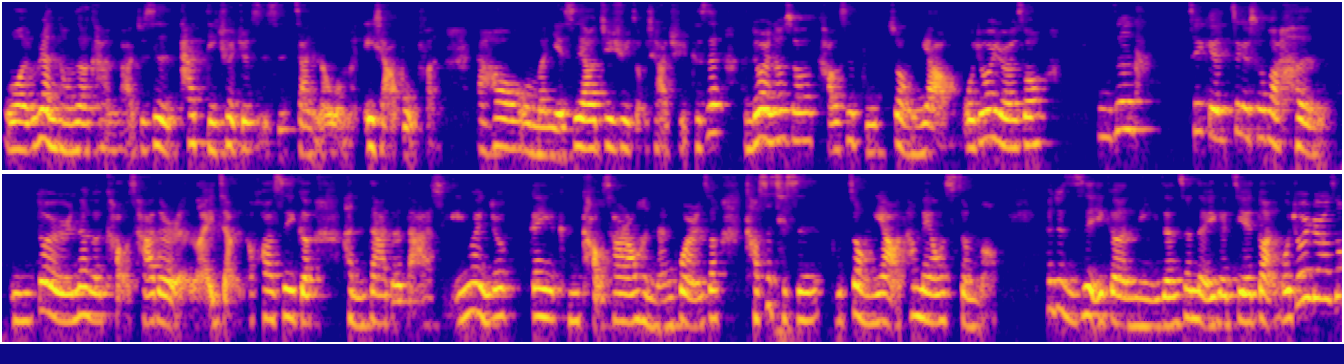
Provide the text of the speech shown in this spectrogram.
我认同这个看法，就是他的确就只是占了我们一小部分，然后我们也是要继续走下去。可是很多人都说考试不重要，我就会觉得说，你这这个这个说法很，嗯，对于那个考差的人来讲的话，是一个很大的打击，因为你就跟一个很考差然后很难过的人说，考试其实不重要，它没有什么，它就只是一个你人生的一个阶段。我就会觉得说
